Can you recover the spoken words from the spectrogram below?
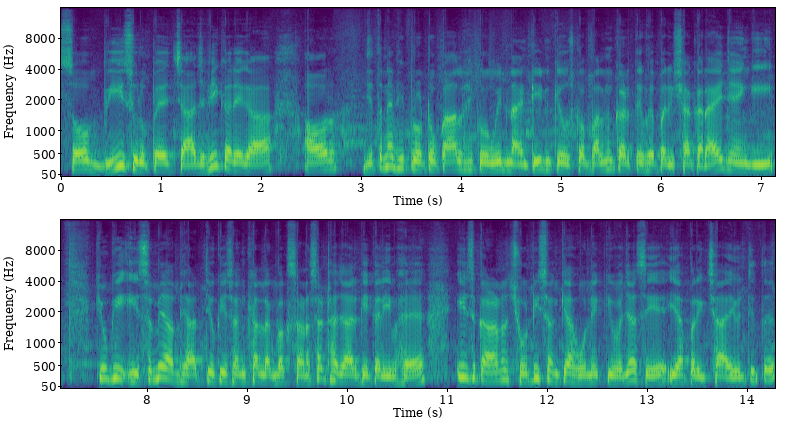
सौ बीस रुपये चार्ज भी करेगा और जितने भी प्रोटोकॉल हैं कोविड नाइन्टीन के, उसका पालन करते हुए परीक्षा कराई जाएँगी, क्योंकि इसमें अभ्यर्थियों की संख्या लगभग सड़सठ हज़ार के करीब है। इस कारण छोटी संख्या होने की वजह से यह परीक्षा आयोजित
